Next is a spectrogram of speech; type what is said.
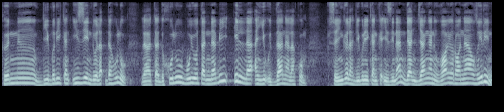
kena diberikan izin dahulu. La tadkhulu buyutan nabi illa an yu'dzana lakum sehinggalah diberikan keizinan dan jangan ghayra nazirin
